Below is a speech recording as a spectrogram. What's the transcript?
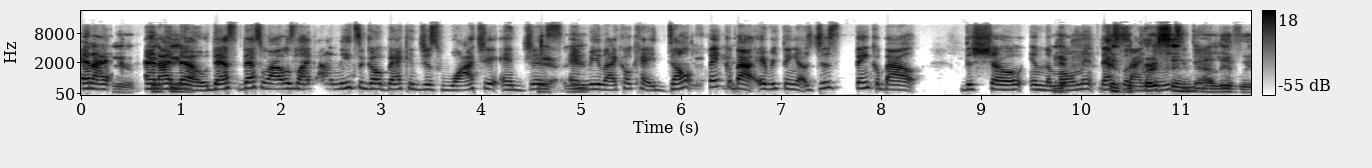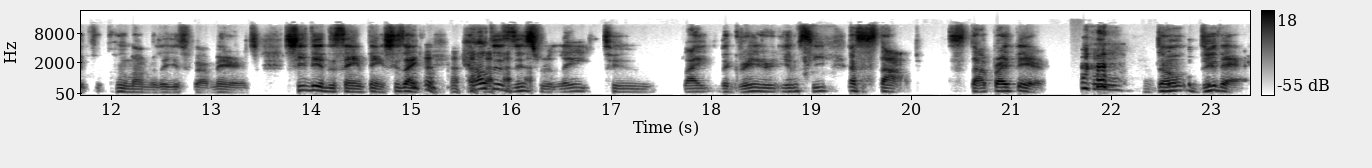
and I and I know that's that's why I was like, I need to go back and just watch it and just yeah, you, and be like, okay, don't think about everything else. Just think about the show in the yeah, moment. That's what I person need to do. I live with, whom I'm related to our marriage, she did the same thing. She's like, how does this relate to like the greater MC? That's a stop. Stop right there. Mm. don't do that.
